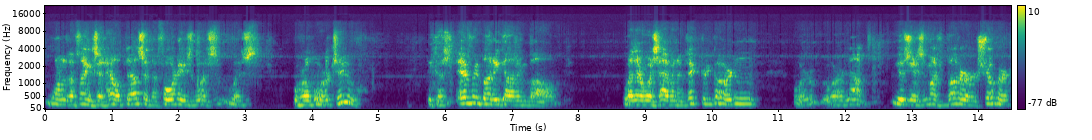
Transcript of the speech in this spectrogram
one of the things that helped us in the 40s was, was World War II, because everybody got involved, whether it was having a victory garden or, or not using as much butter or sugar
